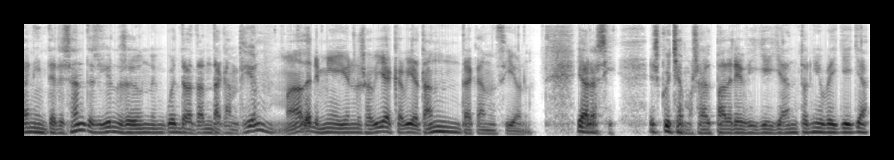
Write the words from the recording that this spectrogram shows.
tan interesantes. Yo no sé dónde encuentra tanta canción. Madre mía, yo no sabía que había tanta canción. Y ahora sí, escuchamos al padre Villella. Antonio Villella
